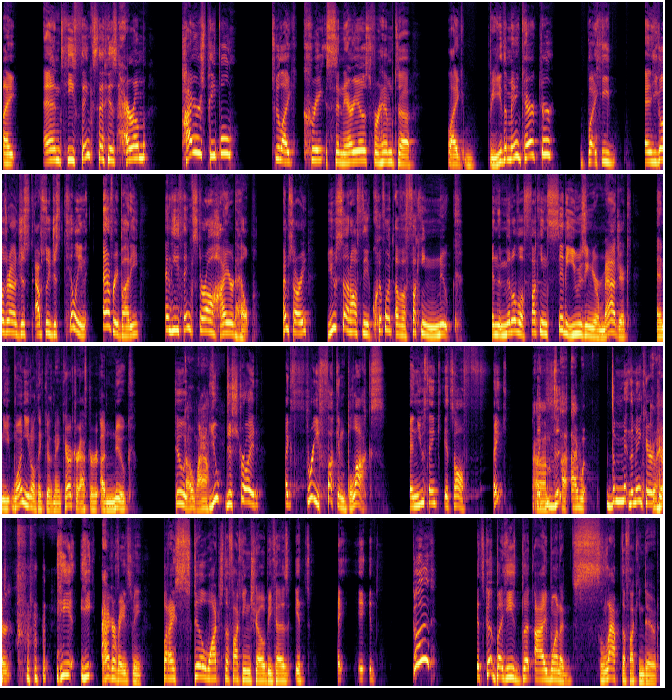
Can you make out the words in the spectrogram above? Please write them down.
like, and he thinks that his harem hires people to like create scenarios for him to like be the main character, but he and he goes around just absolutely just killing everybody and he thinks they're all hired help. I'm sorry, you set off the equivalent of a fucking nuke in the middle of a fucking city using your magic and you, one you don't think you're the main character after a nuke. Two, oh wow. you destroyed like three fucking blocks and you think it's all fake? like um, the- I, I would The the main character he he aggravates me, but I still watch the fucking show because it's it, it, it's good. It's good, but he's but I want to slap the fucking dude.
